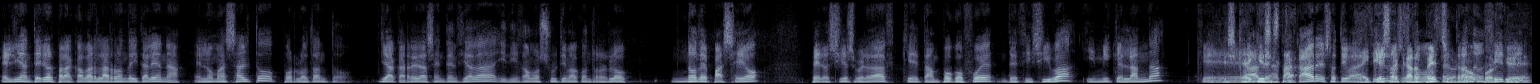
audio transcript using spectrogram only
el día anterior para acabar la ronda italiana en lo más alto. Por lo tanto, ya carrera sentenciada y digamos su última contrarreloj no de paseo, pero sí es verdad que tampoco fue decisiva y Mikel Landa, que, es que hay que destacar, sacar, eso te iba a hay decir, que sacar nos pecho, ¿no? Porque-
